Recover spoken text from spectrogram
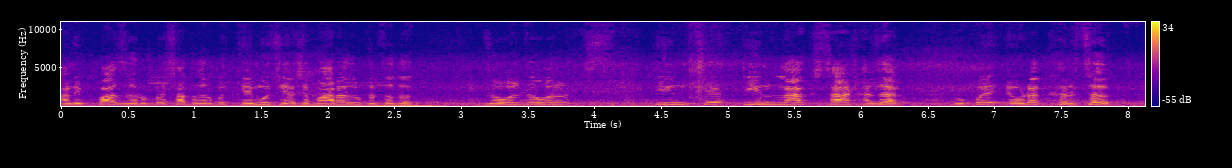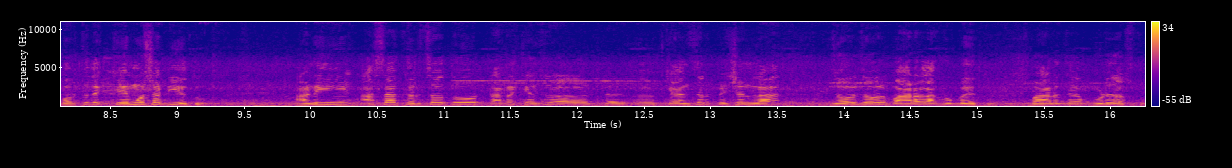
आणि पाच हजार रुपये सात हजार रुपये केमोचे असे बारा हजार खर्च होतात. जवळजवळ तीनशे तीन लाख साठ हजार रुपये एवढा खर्च फक्त त्या केमोसाठी येतो. आणि असा खर्च तो टाटा कॅन्सर कॅन्सर पेशंटला जवळजवळ बारा लाख रुपये येतो. बाराच्या पुढेच असतो.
